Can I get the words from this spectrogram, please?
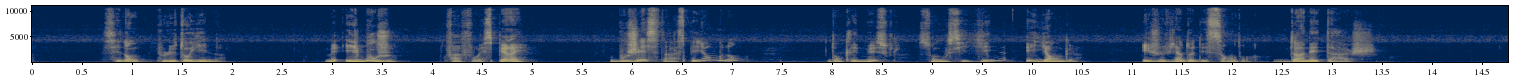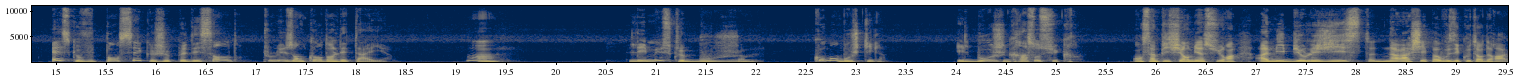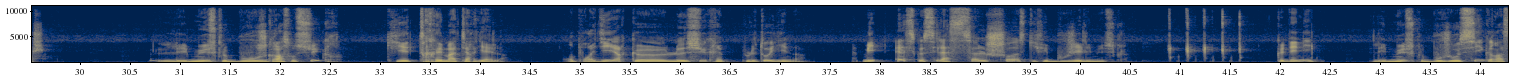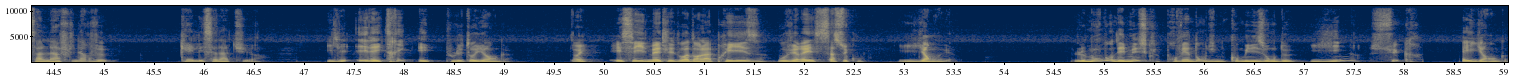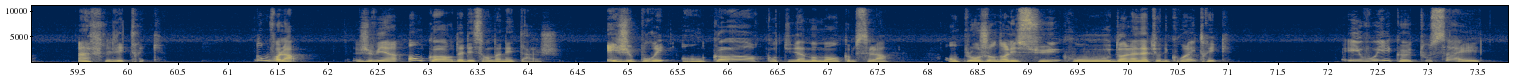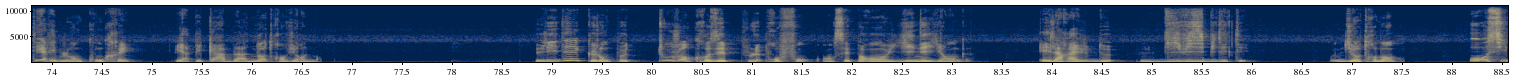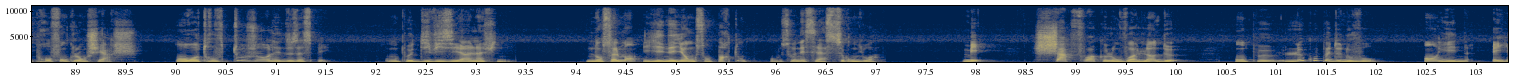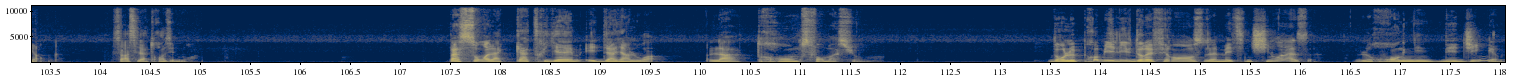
C'est donc plutôt yin. Mais il bouge. Enfin, faut espérer. Bouger, c'est un aspect yang, non? Donc les muscles sont aussi yin et yang. Et je viens de descendre d'un étage. Est-ce que vous pensez que je peux descendre plus encore dans le détail hmm. Les muscles bougent. Comment bougent-ils? Ils bougent grâce au sucre. En simplifiant bien sûr, hein. amis biologistes, n'arrachez pas vos écouteurs de rage. Les muscles bougent grâce au sucre, qui est très matériel. On pourrait dire que le sucre est plutôt yin. Mais est-ce que c'est la seule chose qui fait bouger les muscles? Que nenni Les muscles bougent aussi grâce à l'influx nerveux. Quelle est sa nature? Il est électrique et plutôt yang. Oui, Essayez de mettre les doigts dans la prise, vous verrez, ça secoue. Yang. Le mouvement des muscles provient donc d'une combinaison de yin, sucre, et yang, un flux électrique. Donc voilà, je viens encore de descendre un étage. Et je pourrais encore continuer un moment comme cela, en plongeant dans les sucres ou dans la nature du courant électrique. Et vous voyez que tout ça est terriblement concret et applicable à notre environnement. L'idée que l'on peut toujours creuser plus profond en séparant yin et yang, et la règle de divisibilité. Dit autrement, aussi profond que l'on cherche, on retrouve toujours les deux aspects. On peut diviser à l'infini. Non seulement yin et yang sont partout, vous vous souvenez, c'est la seconde loi, mais chaque fois que l'on voit l'un d'eux, on peut le couper de nouveau en yin et yang. Ça, c'est la troisième loi. Passons à la quatrième et dernière loi, la transformation. Dans le premier livre de référence de la médecine chinoise, le Huangnin Neijing,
